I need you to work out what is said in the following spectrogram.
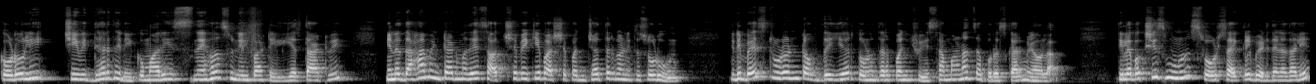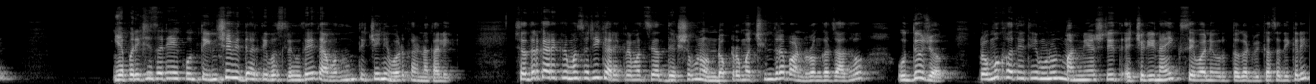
कोडोलीची विद्यार्थिनी कुमारी स्नेहल सुनील पाटील इयत्ता आठवी हिनं दहा मिनिटांमध्ये सातशेपैकी पाचशे पंच्याहत्तर गणितं सोडवून तिने best student of the year दोन हजार पंचवीस हा मानाचा पुरस्कार मिळवला. तिला बक्षीस म्हणून स्पोर्ट्स सायकल भेट देण्यात आली. या परीक्षेसाठी एकूण तीनशे विद्यार्थी बसले होते त्यामधून तिची निवड करण्यात आली. सदर कार्यक्रमासाठी कार्यक्रमाचे अध्यक्ष म्हणून डॉक्टर मच्छिंद्र पांडुरंग जाधव उद्योजक प्रमुख अतिथी म्हणून मान्य श्री एच डी नाईक सेवानिवृत्त गट विकास अधिकारी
